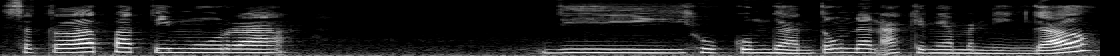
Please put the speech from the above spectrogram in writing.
Setelah Patimura dihukum gantung dan akhirnya meninggal,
